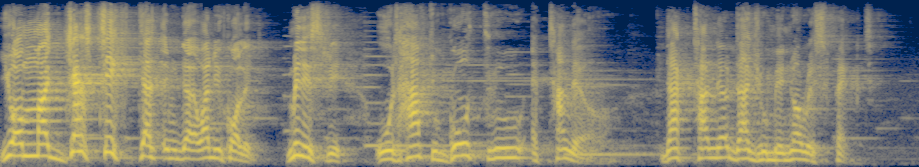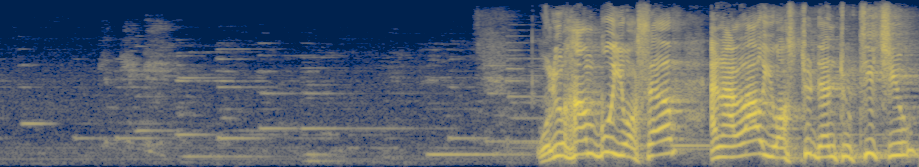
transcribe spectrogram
Your majestic, eh, what do you call it, ministry would have to go through a tunnel, that tunnel that you may not respect. Will you humble yourself and allow your student to teach you?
